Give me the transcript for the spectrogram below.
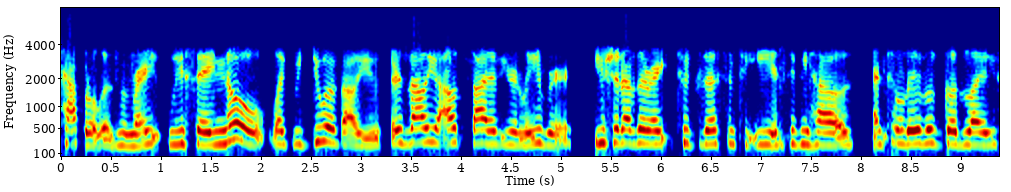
capitalism, right? We say no, like we do have value. There's value outside of your labor. You should have the right to exist and to eat and to be housed and to live a good life,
